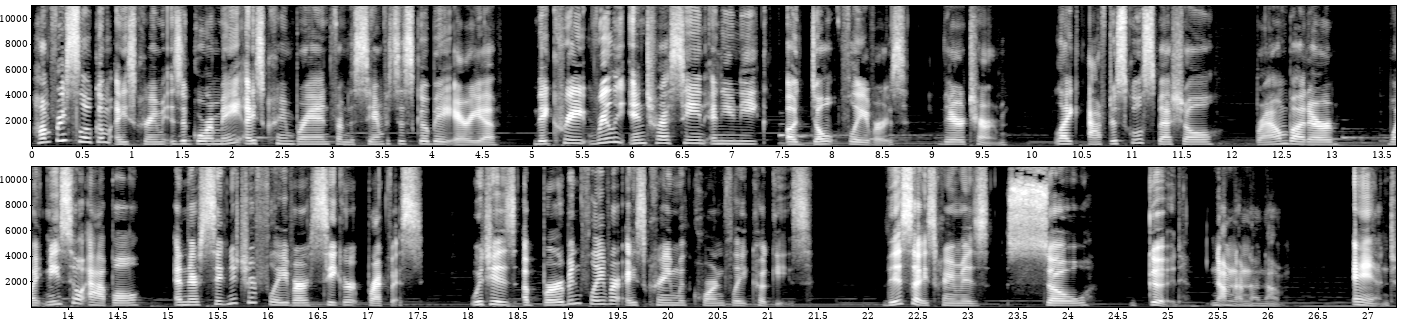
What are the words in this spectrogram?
Humphry Slocombe Ice Cream is a gourmet ice cream brand from the San Francisco Bay Area. They create really interesting and unique adult flavors, their term, like after school special, brown butter, white miso apple, and their signature flavor, secret breakfast which is a bourbon flavor ice cream with cornflake cookies. This ice cream is so good. Nom nom nom nom. And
